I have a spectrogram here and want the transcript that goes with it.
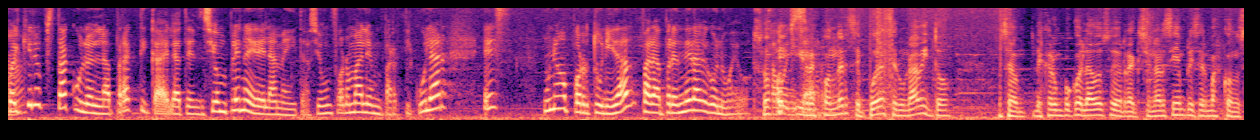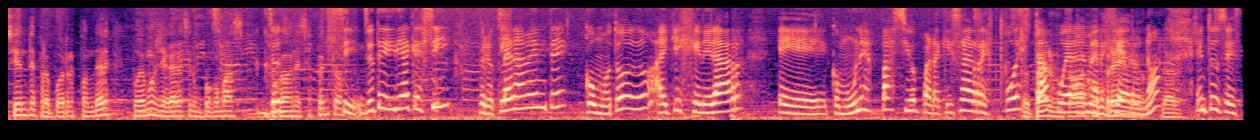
cualquier obstáculo en la práctica de la atención plena y de la meditación formal en particular es una oportunidad para aprender algo nuevo. ¿y responder se puede hacer un hábito? O sea, dejar un poco el lado eso de reaccionar siempre y ser más conscientes para poder responder. ¿Podemos llegar a ser un poco más enfocados en ese aspecto? Sí, yo te diría que sí, pero claramente, como todo, hay que generar eh, como un espacio para que esa respuesta pueda emerger, ¿no? Entonces,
